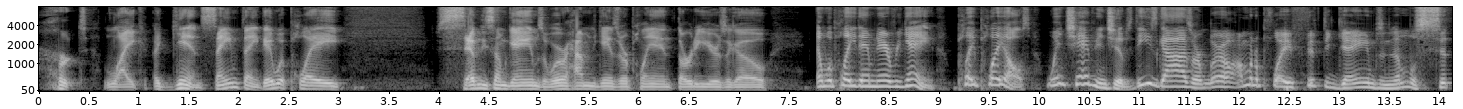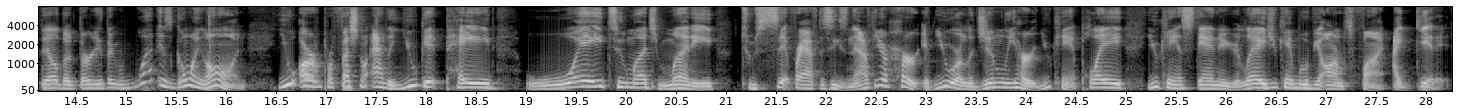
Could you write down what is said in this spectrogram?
hurt. Like, again, same thing. They would play 70 some games or how many games they were playing 30 years ago and would play damn near every game, play playoffs, win championships. These guys are, well, I'm going to play 50 games and I'm going to sit the other 33. What is going on? You are a professional athlete. You get paid way too much money to sit for half the season. Now, if you're hurt, if you are legitimately hurt, you can't play, you can't stand on your legs, you can't move your arms, fine. I get it.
